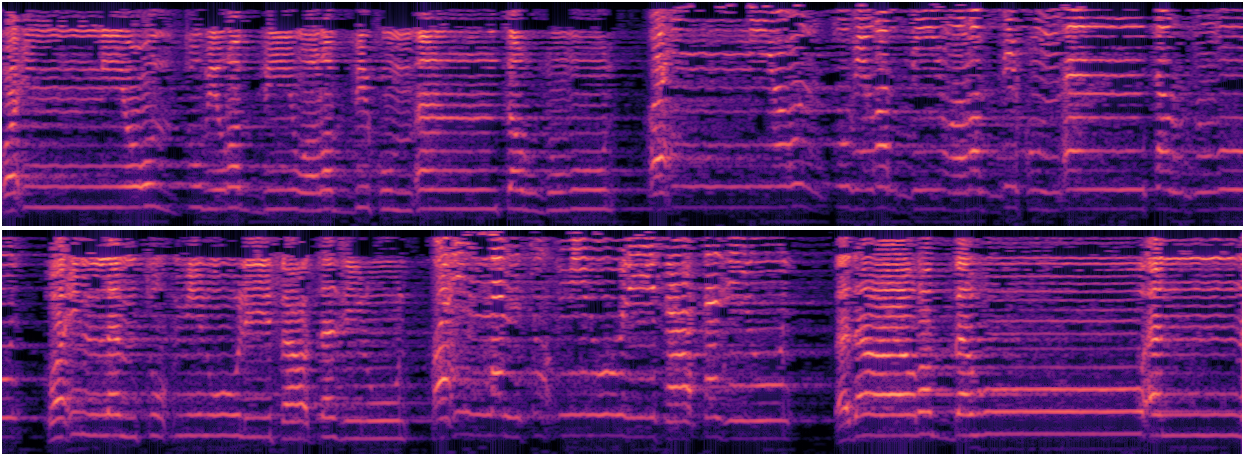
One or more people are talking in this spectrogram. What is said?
وإني عذت بربي وربكم أن ترجمون وإن لم تؤمنوا لي فاعتزلون وإن لم تؤمنوا لي فاعتزلون فدعا ربه أن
